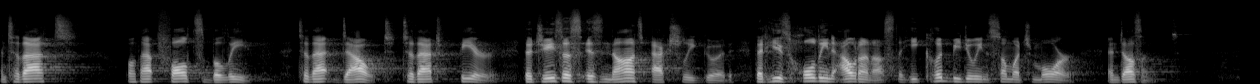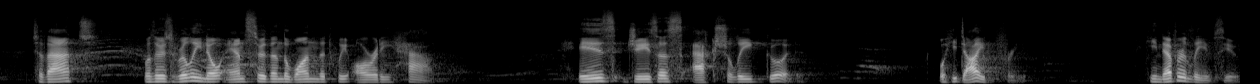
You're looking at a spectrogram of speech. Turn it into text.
And to that, well, that false belief, to that doubt, to that fear that Jesus is not actually good, that he's holding out on us, that he could be doing so much more and doesn't. To that, well, there's really no answer than the one that we already have. Is Jesus actually good? Well, he died for you. He never leaves you.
